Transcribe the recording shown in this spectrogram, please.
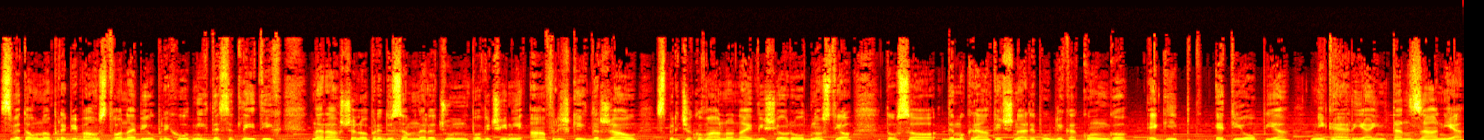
Svetovno prebivalstvo naj bi v prihodnjih desetletjih naraščalo predvsem na račun po večini afriških držav s pričakovano najvišjo rodnostjo, to so Demokratična republika Kongo, Egipt, Etiopija, Nigerija in Tanzanija,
